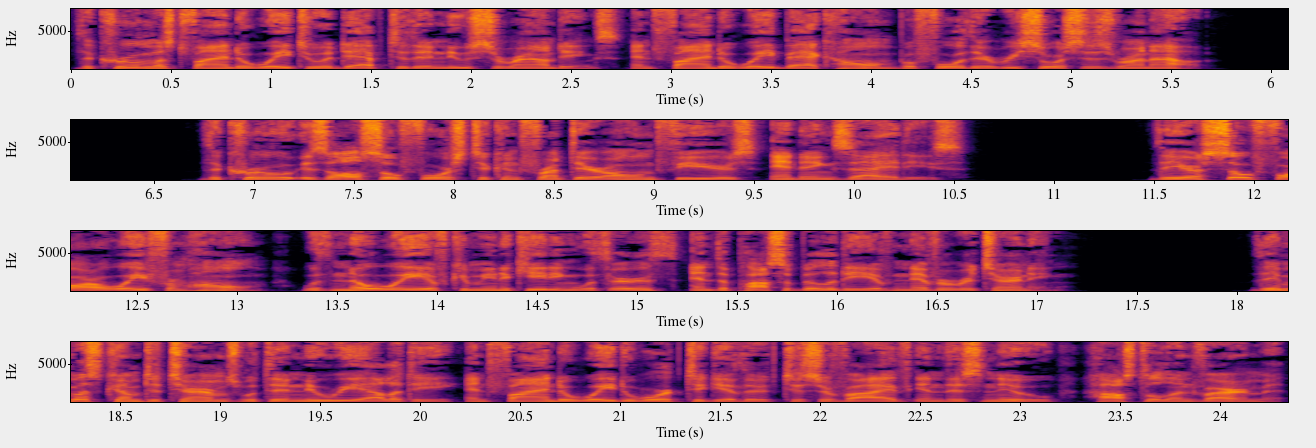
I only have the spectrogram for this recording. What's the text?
The crew must find a way to adapt to their new surroundings and find a way back home before their resources run out. The crew is also forced to confront their own fears and anxieties. They are so far away from home, with no way of communicating with Earth and the possibility of never returning. They must come to terms with their new reality and find a way to work together to survive in this new, hostile environment.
